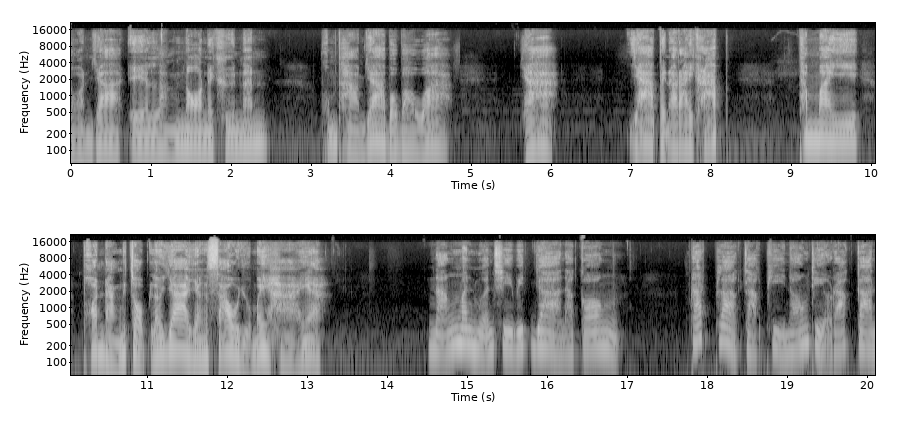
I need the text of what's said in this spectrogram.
ก่อนย่าเอนหลังนอนในคืนนั้น ผมถามย่าเบาๆว่า ย่า ย่าเป็นอะไรครับทำไมพอหนังจบแล้วย่ายังเศร้าอยู่ไม่หายอะ หนังมันเหมือนชีวิตย่านะก้อง พลัดพรากจากพี่น้องที่รักกัน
